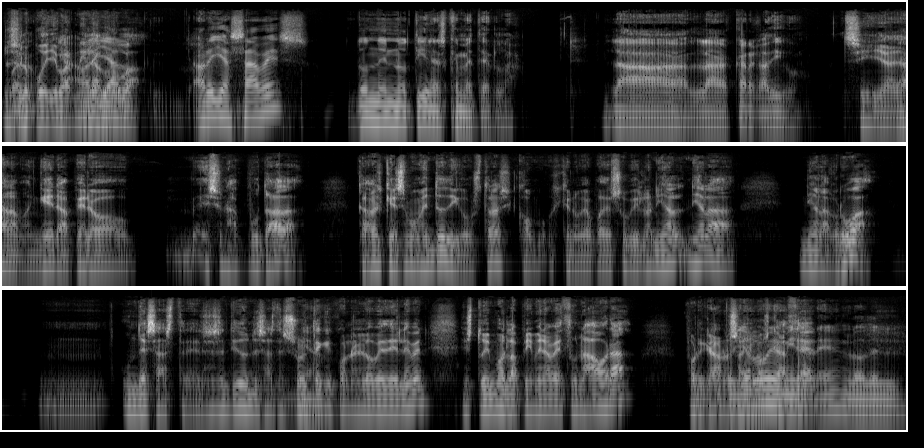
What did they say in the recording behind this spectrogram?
No se lo puede llevar ni la grúa. Ahora ya sabes dónde no tienes que meterla. La, carga, digo. Sí, ya, ya la manguera, pero es una putada. Claro, es que en ese momento digo, ostras, ¿cómo? es que no voy a poder subirlo ni ni a, la, ni a la grúa. Mm, un desastre, en ese sentido un desastre. Suerte que con el OBD11 estuvimos la primera vez una hora, porque claro, no pues yo lo voy a mirar, ¿eh? lo, del,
